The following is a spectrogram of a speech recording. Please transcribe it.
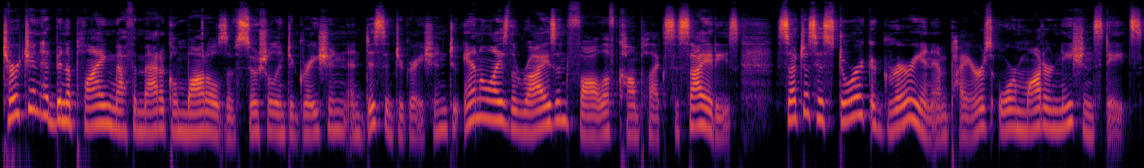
Turchin had been applying mathematical models of social integration and disintegration to analyze the rise and fall of complex societies, such as historic agrarian empires or modern nation states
